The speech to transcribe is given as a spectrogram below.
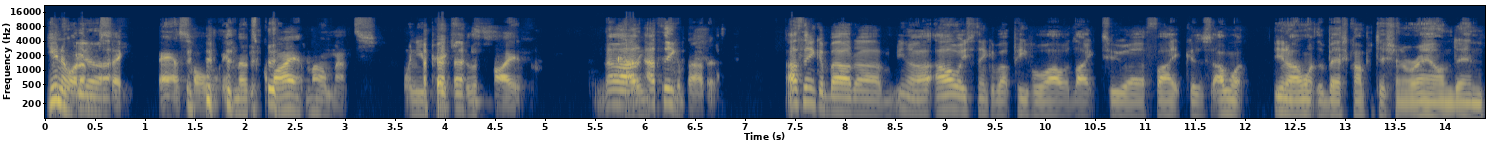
you know what you I'm know, saying, I, asshole. In those quiet moments when you picture the fight, no, I, I, think, think, about it. I think about um, you know, I always think about people I would like to uh, fight because I want you know I want the best competition around, and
